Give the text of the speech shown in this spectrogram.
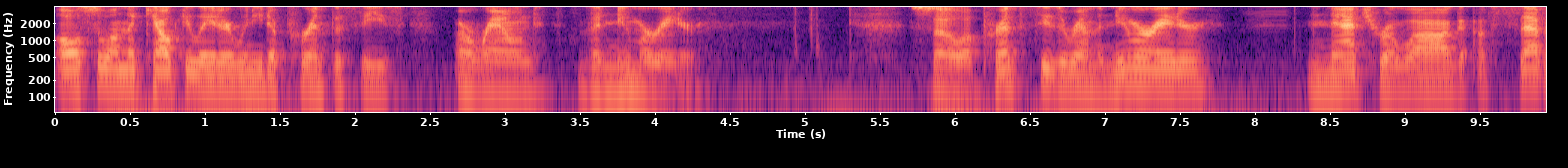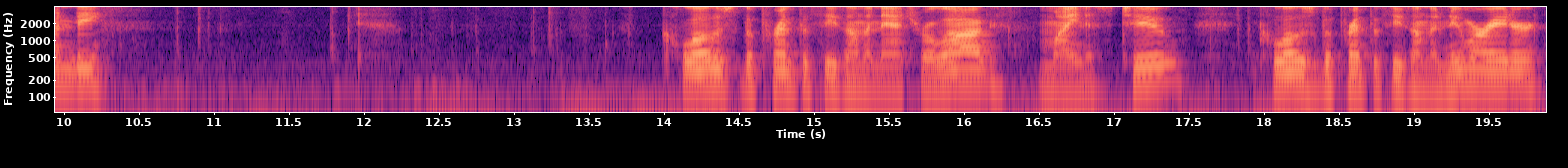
Also on the calculator, we need a parentheses around the numerator. So a parentheses around the numerator, natural log of 70. Close the parentheses on the natural log, minus 2. Close the parentheses on the numerator,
